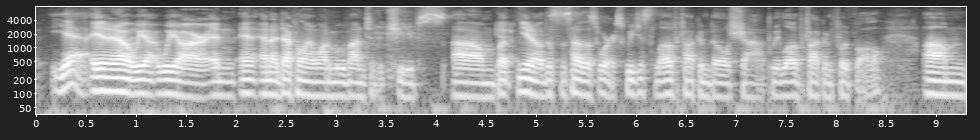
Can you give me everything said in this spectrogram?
Yeah, you know, we are, we are, and, and, and I definitely want to move on to the Chiefs. Um, but Yeah. you know, this is how this works. We just love talking Bills shop. We love talking football. Um,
